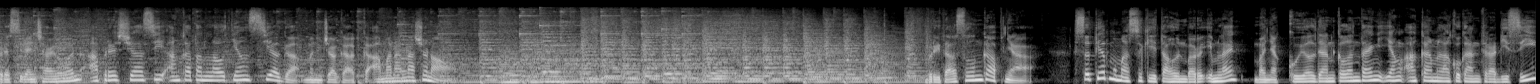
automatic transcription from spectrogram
Presiden Chai Ing-wen apresiasi Angkatan Laut yang siaga menjaga keamanan nasional. Berita selengkapnya. Setiap memasuki tahun baru Imlek, banyak kuil dan kelenteng yang akan melakukan tradisi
